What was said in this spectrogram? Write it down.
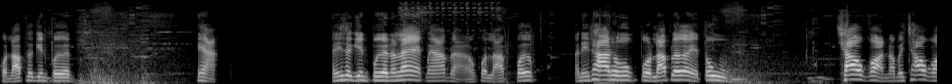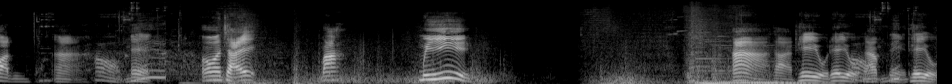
กดรับสกินเปืนเนี่ย นนี้สกินปืนอันแรกนะครับนะเรากดรับปุ๊บอันนี้ท่าโทงปลดรับเลยตูมเช่าก่อนเอาไปเช่าก่อน อ่า Oh, เนี่ยเอามาใช้มามีอ่าท่าเท่อยู่เท่อยู่นะครับนี่เท่อยู่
